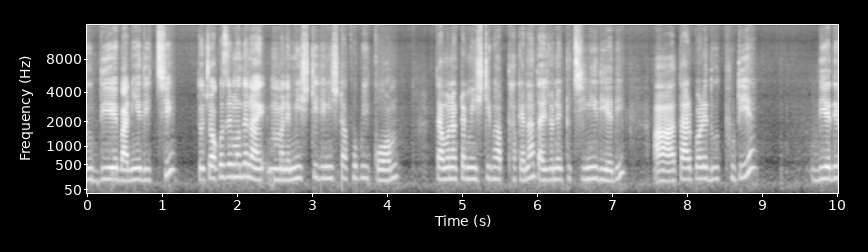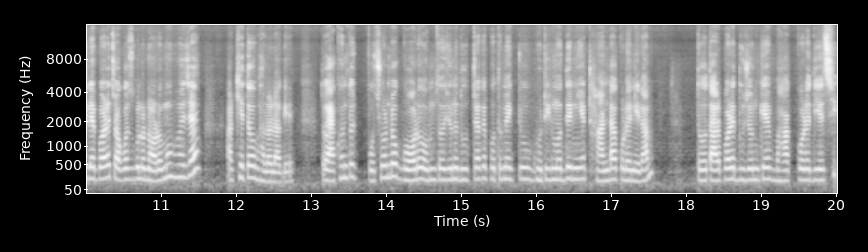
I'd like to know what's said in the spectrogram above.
দুধ দিয়ে বানিয়ে দিচ্ছি। তো চকোসের মধ্যে না মানে মিষ্টি জিনিসটা খুবই কম। তেমন একটা মিষ্টি ভাব থাকে না, তাই জন্য একটু চিনি দিয়ে দিই। আর তারপরে দুধ ফুটিয়ে দিয়ে দিলে পরে চকসগুলো নরমও হয়ে যায় আর খেতেও ভালো লাগে। তো এখন তো প্রচণ্ড গরম, তো ওই জন্য দুধটাকে প্রথমে একটু ঘটির মধ্যে নিয়ে ঠান্ডা করে নিলাম। তো তারপরে দুজনকে ভাগ করে দিয়েছি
